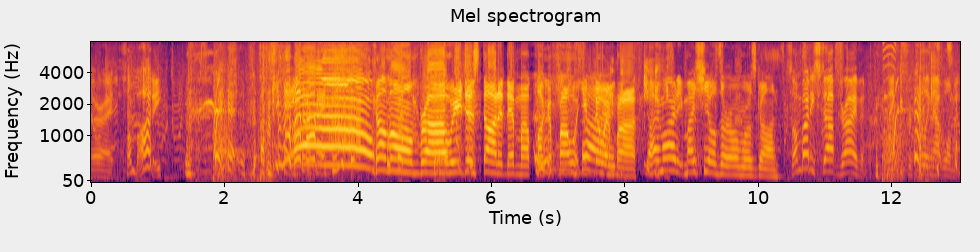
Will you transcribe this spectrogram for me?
All right, somebody. Come on, bro. We just started that motherfucker, bro. What you All doing, bro? I'm already. My shields are almost gone. Somebody stop driving. Thank you for killing that woman.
